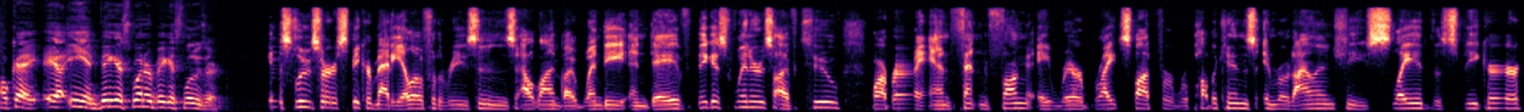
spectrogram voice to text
Okay, Ian, biggest winner, biggest loser. Biggest loser, Speaker Mattiello, for the reasons outlined by Wendy and Dave. Biggest winners, I have two. Barbara Ann Fenton Fung, a rare bright spot for Republicans in Rhode Island. She slayed the Speaker,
